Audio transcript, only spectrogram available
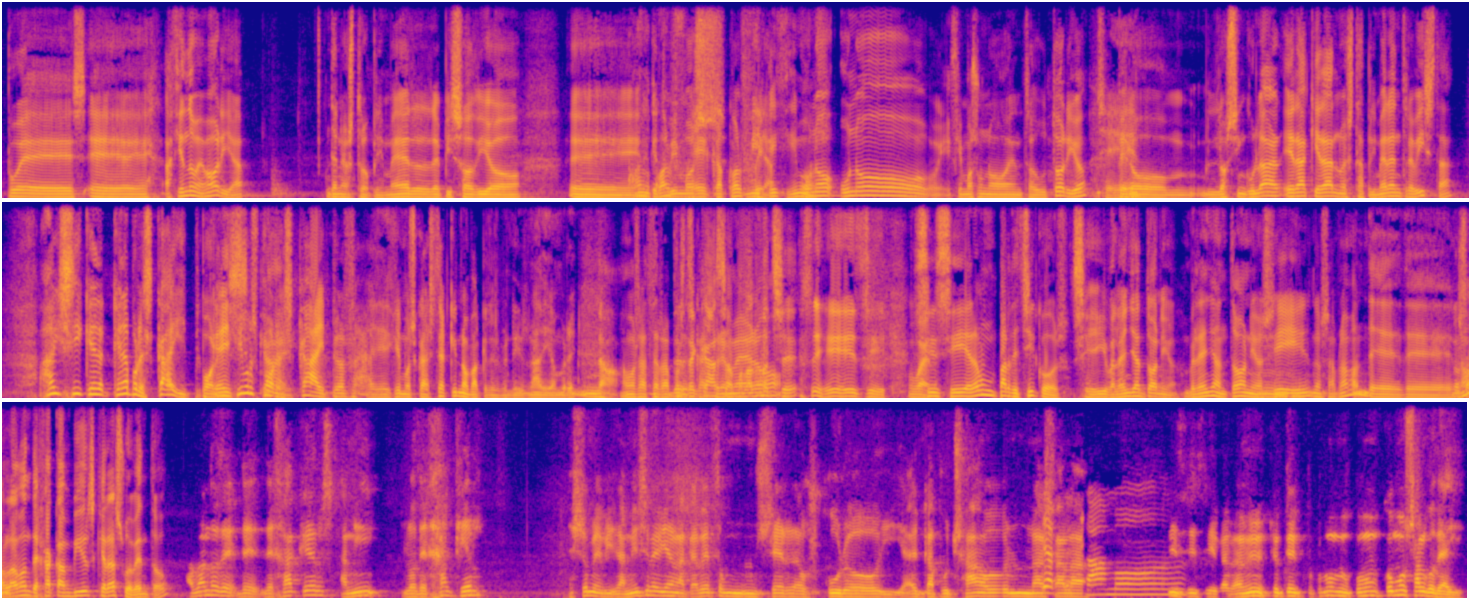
pues eh, haciendo memoria de nuestro primer episodio eh, ¿Cuál- que cuál tuvimos. fue? ¿Cuál fue? Mira, ¿Qué hicimos? Uno, uno hicimos uno introductorio, Sí. pero mm, lo singular era que era nuestra primera entrevista Ay, sí, que era, que era por Skype. Por que hicimos por Skype. Pero ay, dijimos que este aquí no va a querer venir nadie, hombre. No. Vamos a cerrar por Desde Skype casa por la primero. noche. Sí, sí. Bueno. Sí, sí, eran un par de chicos. Sí, Belén y Antonio. Belén y Antonio, sí. Nos hablaban de. de- Mm. Nos ¿no? hablaban de Hack and Beers, que era su evento. Hablando de, de- de hackers, a mí lo de hacker, eso me, vi- a mí se me viene a la cabeza un, ser oscuro y encapuchado en una Ya sala. Sí, sí, sí. A mí, ¿qué- qué- ¿cómo, cómo, cómo salgo de ahí?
